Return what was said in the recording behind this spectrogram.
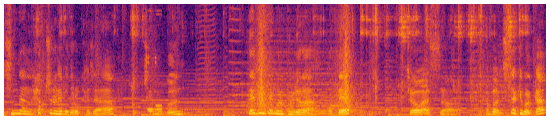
신나는 합주를 해보도록 하자. 제목은 떼굴떼굴 굴려라. 어때? 좋았어. 한번 시작해 볼까?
